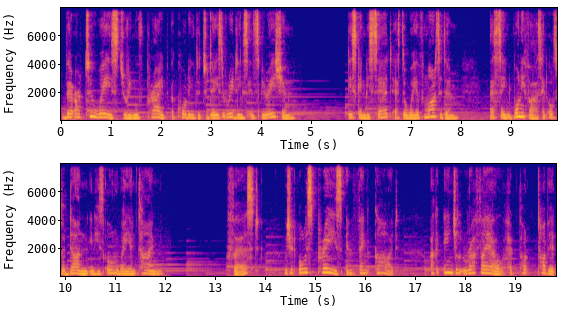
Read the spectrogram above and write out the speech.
There are two ways to remove pride according to today's reading's inspiration. This can be said as the way of martyrdom, as Saint Boniface had also done in his own way and time. First, we should always praise and thank God. Archangel Raphael had taught Tobit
